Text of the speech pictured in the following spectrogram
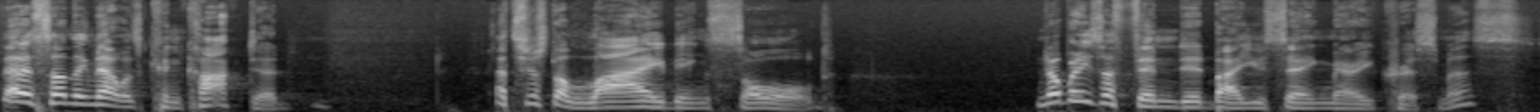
That is something that was concocted. That's just a lie being sold. Nobody's offended by you saying Merry Christmas.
